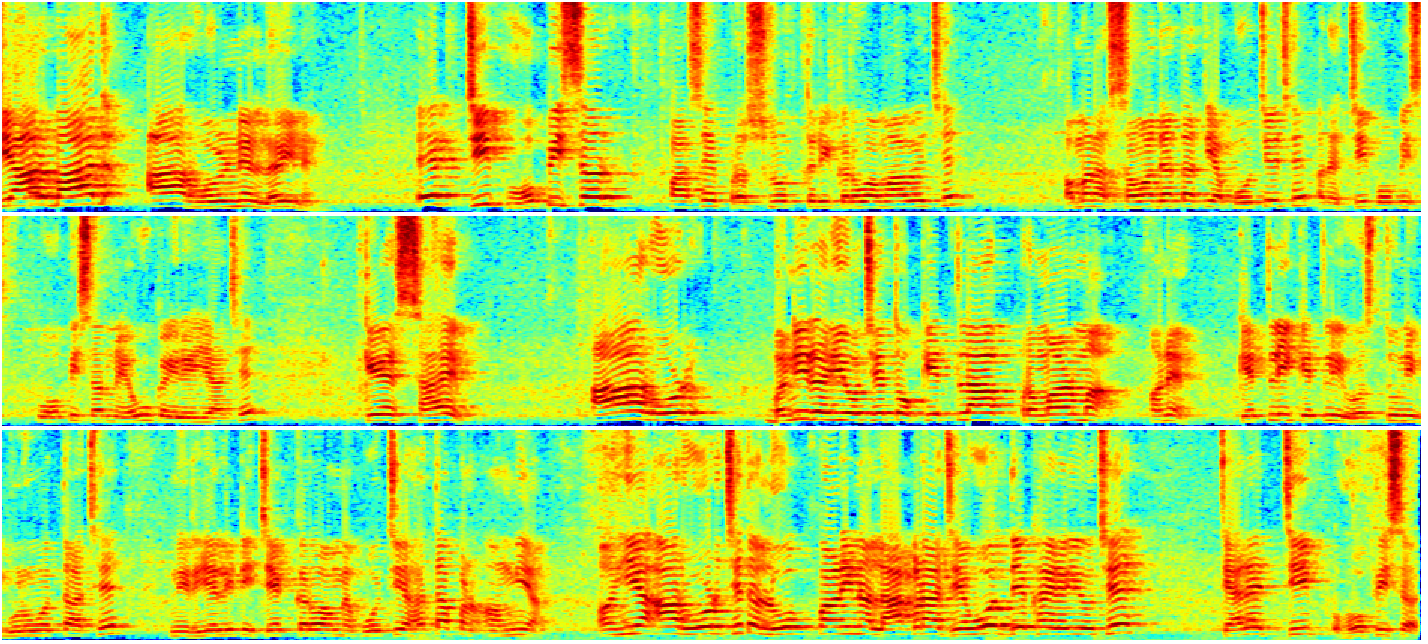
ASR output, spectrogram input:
ત્યારબાદ આ રોડને લઈને એક ચીફ ઓફિસર પાસે પ્રશ્નોત્તરી કરવામાં આવે છે. અમારા સંવાદદાતા ત્યાં પહોંચે છે અને ચીફ ઓફિસ, ઓફિસરને એવું કહી રહ્યા છે કે, સાહેબ, આ રોડ બની રહ્યો છે તો કેટલા પ્રમાણમાં અને કેટલી કેટલી વસ્તુની ગુણવત્તા છે? ની રિયાલિટી ચેક કરવા અમે પહોંચ્યા હતા, પણ અહીંયા અહીંયા આ રોડ છે તે લોક પાણીના લાકડા જેવો જ દેખાઈ રહ્યો છે. ત્યારે ચીફ ઓફિસર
